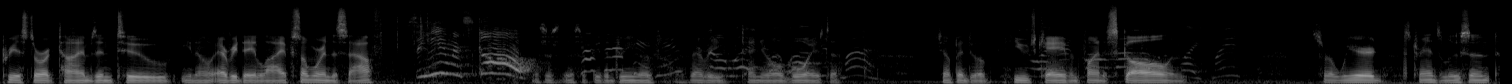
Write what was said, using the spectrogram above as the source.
prehistoric times into, you know, everyday life somewhere in the South. It's human skull! This is this would be the dream of, of every ten-year-old boy is to jump into a huge cave and find a skull and sort of weird. It's translucent.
